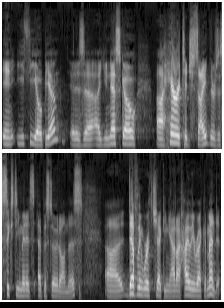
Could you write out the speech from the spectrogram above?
in Ethiopia. It is a, a UNESCO uh, heritage site. There's a 60 minutes episode on this. Uh, definitely worth checking out. I highly recommend it.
